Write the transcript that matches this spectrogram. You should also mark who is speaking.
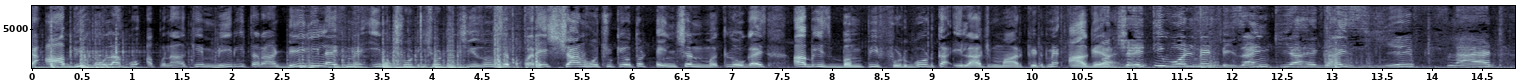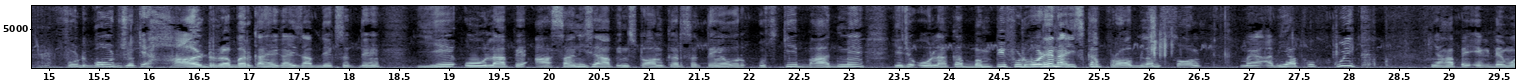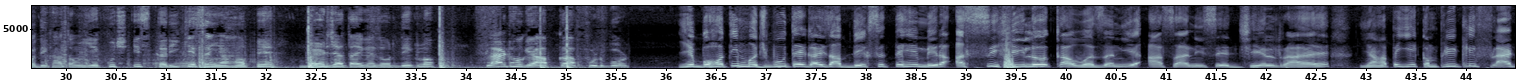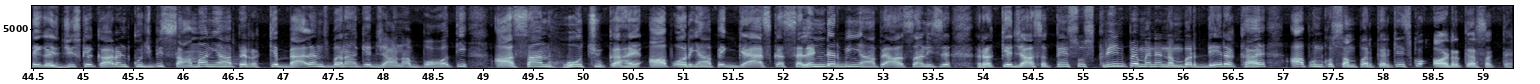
Speaker 1: क्या आप भी ओला को अपना के मेरी तरह डेली लाइफ में इन छोटी छोटी चीज़ों से परेशान हो चुके हो तो टेंशन मत लो गाइस अब इस बम्पी फुटबोर्ड का इलाज मार्केट में आ गया
Speaker 2: तो जयती वर्ल्ड ने डिज़ाइन किया है गाइस ये फ्लैट फुटबोर्ड जो कि हार्ड रबर का है गाइस आप देख सकते हैं। ये ओला पे आसानी से आप इंस्टॉल कर सकते हैं और उसके बाद में ये जो ओला का बम्पी फुटबोर्ड है ना इसका प्रॉब्लम सॉल्व मैं अभी आपको क्विक यहाँ पे एक डेमो दिखाता हूँ। ये कुछ इस तरीके से यहाँ पे बैठ जाता है गैस और देख लो फ्लैट हो गया आपका फुटबोर्ड
Speaker 1: ये बहुत ही मज़बूत है गाइज़ आप देख सकते हैं, मेरा 80 किलो का वज़न ये आसानी से झेल रहा है। यहाँ पे ये कम्प्लीटली फ्लैट है गाइज़ जिसके कारण कुछ भी सामान यहाँ पे रख के बैलेंस बना के जाना बहुत ही आसान हो चुका है। आप और यहाँ पे गैस का सिलेंडर भी यहाँ पे आसानी से रख के जा सकते हैं। सो स्क्रीन पे मैंने नंबर दे रखा है, आप उनको संपर्क करके इसको ऑर्डर कर सकते हैं।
